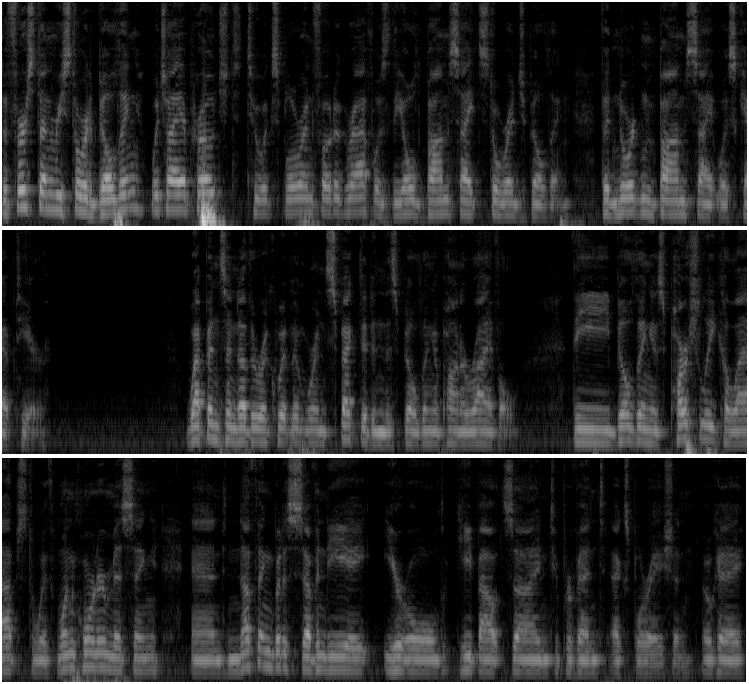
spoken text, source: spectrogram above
The first unrestored building which I approached to explore and photograph was the old bomb sight storage building. The Norden bomb sight was kept here. Weapons and other equipment were inspected in this building upon arrival. The building is partially collapsed with one corner missing and nothing but a 78 year old keep out sign to prevent exploration. Okay?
